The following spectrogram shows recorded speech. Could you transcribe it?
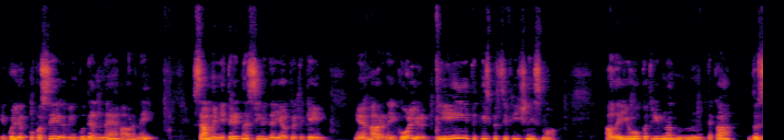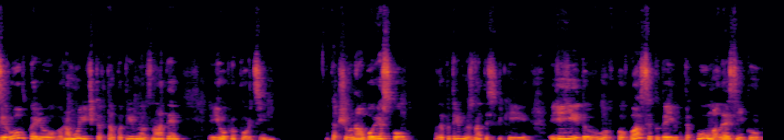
і колір ковбаси, він буде негарний. Саме нітритна сіль дає от такий е, гарний колір і такий специфічний смак. Але його потрібна така дозіровка, його в грамулічках там потрібно знати його пропорції. Так що вона обов'язкова. Але потрібно знати, скільки її. Її ковбаси додають таку малесеньку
